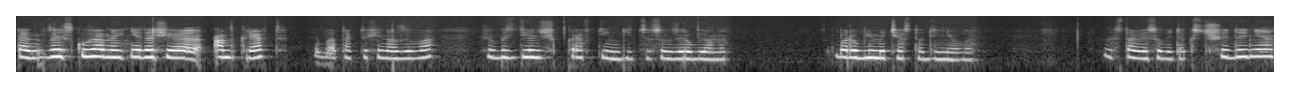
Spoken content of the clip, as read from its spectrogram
ten, ze skórzanych nie da się uncraft, chyba tak to się nazywa, żeby zdjąć craftingi, co są zrobione. Chyba robimy ciasta dyniowe. Zostawię sobie tak z trzy dynie.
